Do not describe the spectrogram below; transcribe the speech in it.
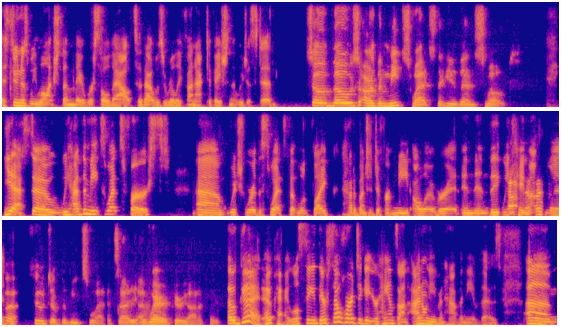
as soon as we launched them, they were sold out. So that was a really fun activation that we just did. So those are the meat sweats that you then smoked. Yeah. So we had the meat sweats first, mm-hmm. um, which were the sweats that looked like had a bunch of different meat all over it, and then the, we I, came I up with a suit of the meat sweats. I, I, wear it periodically. Oh, good. Okay. Well, see, they're so hard to get your hands on. I don't even have any of those. Um,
